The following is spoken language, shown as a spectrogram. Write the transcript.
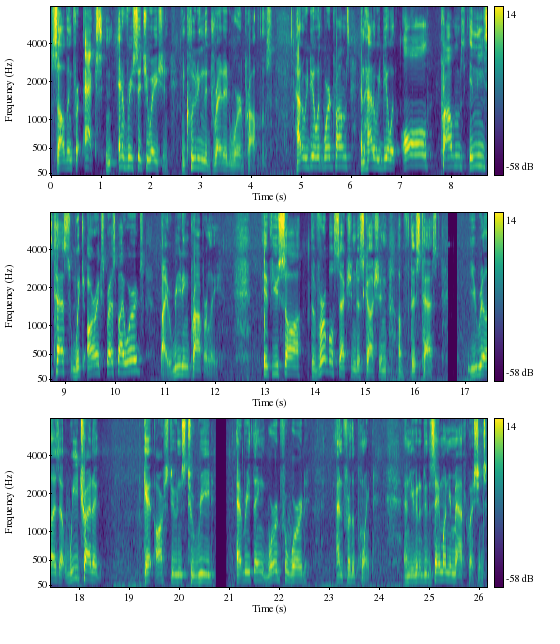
solving for x in every situation, including the dreaded word problems. How do we deal with word problems? And how do we deal with all problems in these tests which are expressed by words? By reading properly. If you saw the verbal section discussion of this test, you realize that we try to get our students to read everything word for word and for the point. And you're going to do the same on your math questions.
